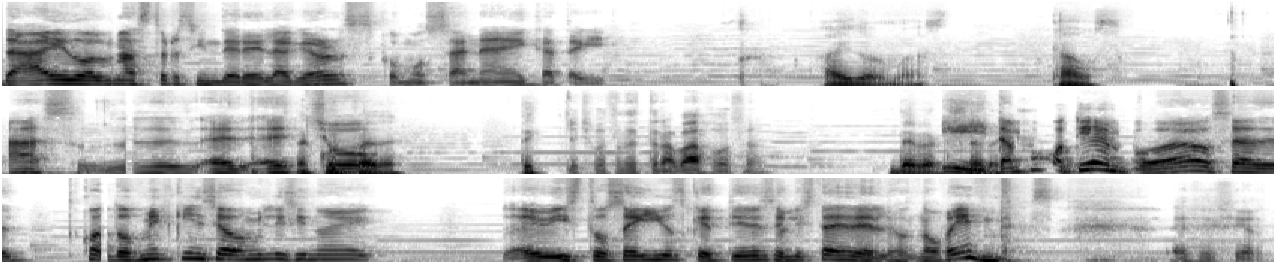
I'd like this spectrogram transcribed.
The Idol Master Cinderella Girls como Sanae Katagi. Idol más. Caos. Ah, su- he, hecho. culpa de, He hecho bastante trabajo, ¿sabes? de Y Berserk. tan poco tiempo, ¿ah? O sea, de cu- 2015 a 2019 he visto sellos que tienen su lista desde los 90. Eso es cierto.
